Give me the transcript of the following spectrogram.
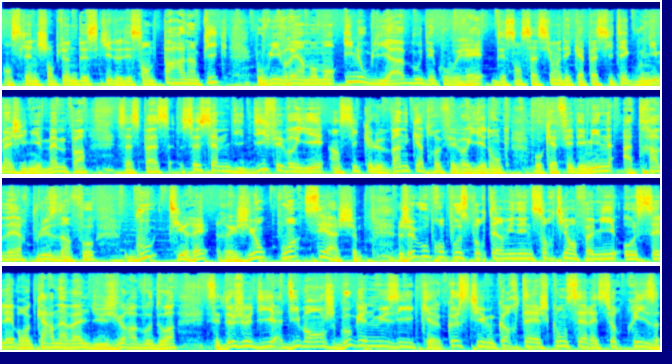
ancienne championne de ski de descente paralympique. Vous vivrez un moment inoubliable, vous découvrirez des sensations et des capacités que vous n'imaginiez même pas. Ça se passe ce samedi 10 février ainsi que le 24 février, donc au Café des Mines à travers. Plus d'infos, goût-région.ch. Je vous propose pour terminer une sortie en famille au célèbre carnaval du Jura vaudois. C'est de jeudi à dimanche. Google Music, costumes, cortège, concerts et surprises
